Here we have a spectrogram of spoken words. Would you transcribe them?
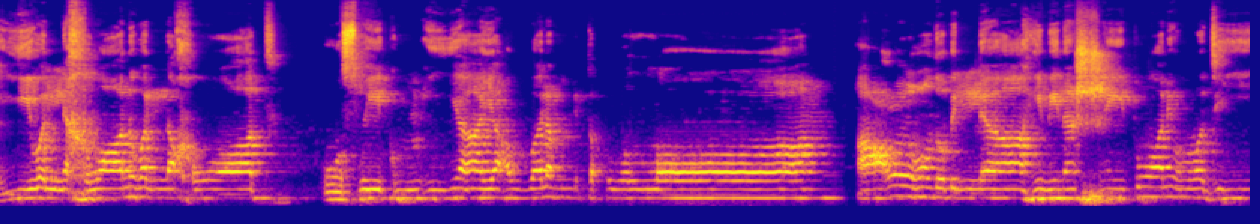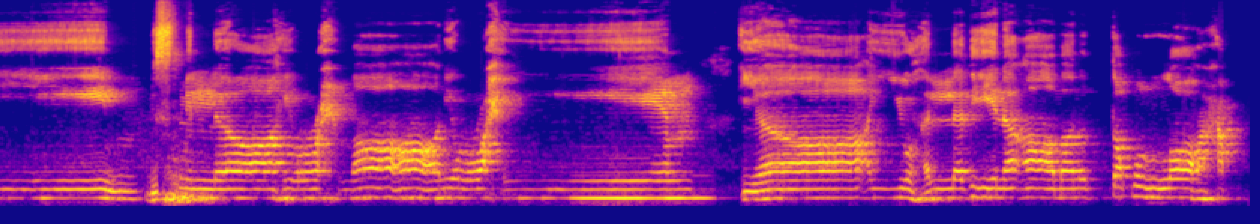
أيها الإخوان والأخوات أوصيكم إياي أولا بتقوى الله. أعوذ بالله من الشيطان الرجيم. بسم الله الرحمن الرحيم يا أيها الذين آمنوا اتقوا الله حق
